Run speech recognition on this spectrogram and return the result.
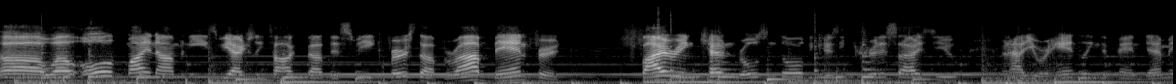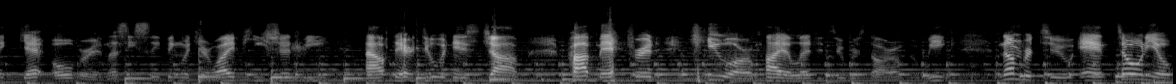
Uh, well, all of my nominees we actually talked about this week. First up, Rob Manfred firing Kevin Rosenthal because he criticized you on how you were handling the pandemic. Get over it. Unless he's sleeping with your wife, he should be out there doing his job. Rob Manfred, you are my alleged superstar of the week. Number two, Antonio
